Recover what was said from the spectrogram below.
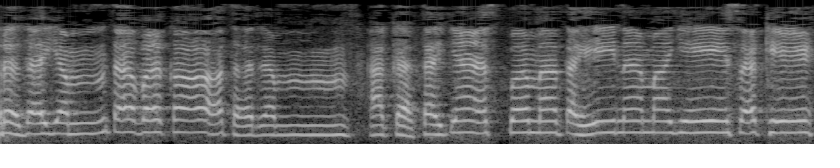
हृदयम् तव कातरम्। अकथयस्त्वमतैनमये सखे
